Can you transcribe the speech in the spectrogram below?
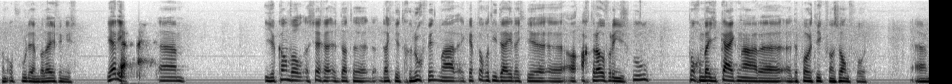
van opvoeden en beleving is. Jerry, ehm, je kan wel zeggen dat, dat je het genoeg vindt, maar ik heb toch het idee dat je achterover in je stoel toch een beetje kijkt naar de politiek van Zandvoort. Ehm,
